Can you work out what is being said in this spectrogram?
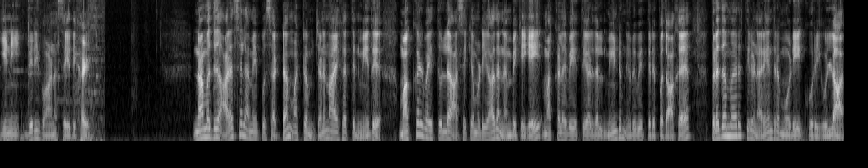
இனி விரிவான செய்திகள். நமது அரசியலமைப்பு சட்டம் மற்றும் ஜனநாயகத்தின் மீது மக்கள் வைத்துள்ள அசைக்க முடியாத நம்பிக்கையை மக்களவை தேர்தல் மீண்டும் நிரூபித்திருப்பதாக பிரதமர் திரு நரேந்திர மோடி கூறியுள்ளார்.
